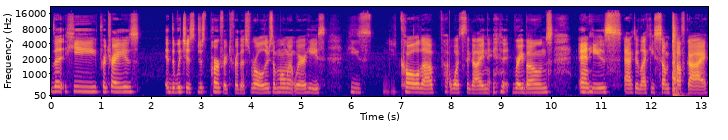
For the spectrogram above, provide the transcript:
that he portrays, eh, which is just perfect for this role. There's a moment where he's he's called up what's the guy Ray Bones and he's acted like he's some tough guy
